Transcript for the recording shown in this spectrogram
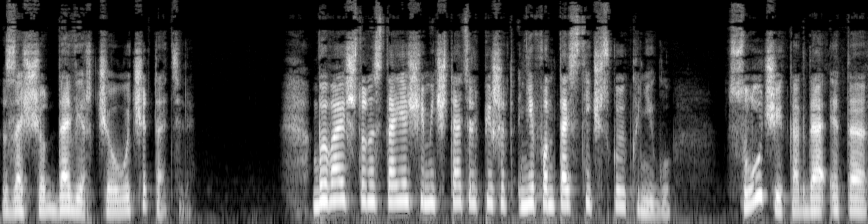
за счет доверчивого читателя. Бывает, что настоящий мечтатель пишет не фантастическую книгу. Случай, когда это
